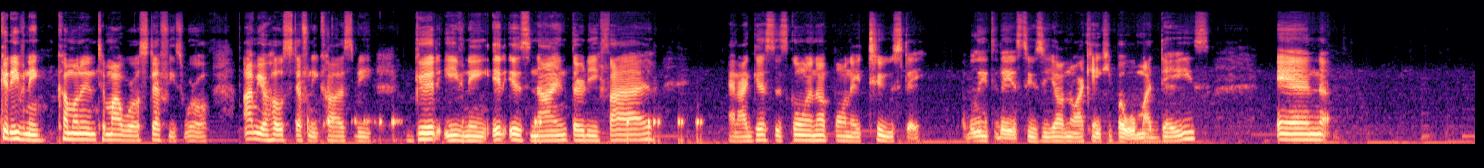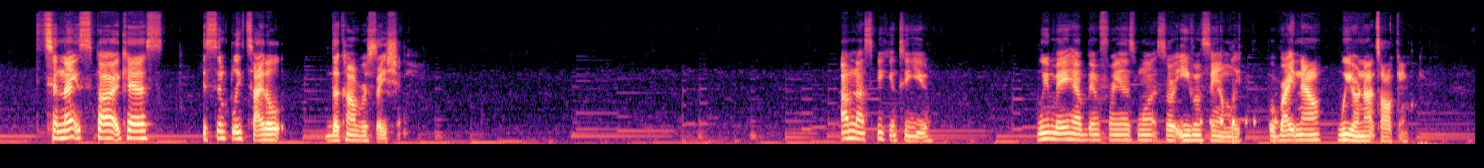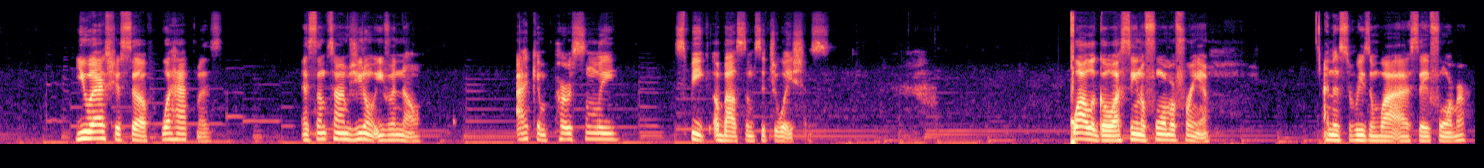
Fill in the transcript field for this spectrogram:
Good evening. Come on into my world, Steffi's world. I'm your host, Stephanie Cosby. Good evening. It is 9:35, and I guess it's going up on a Tuesday. I believe today is Tuesday. Y'all know I can't keep up with my days. And tonight's podcast is simply titled The Conversation. I'm not speaking to you. We may have been friends once or even family, but right now we are not talking. You ask yourself what happens, and sometimes you don't even know. I can personally speak about some situations. A while ago, I seen a former friend, and that's the reason why I say former.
